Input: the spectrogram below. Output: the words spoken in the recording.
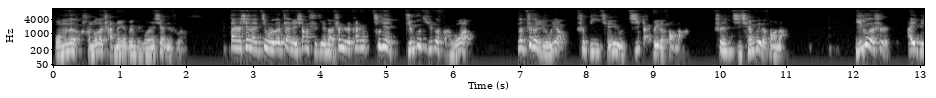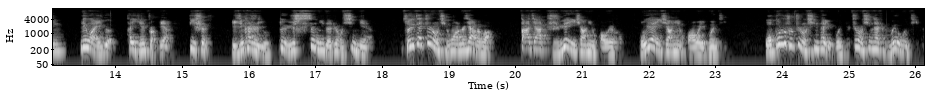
我们的很多的产能也被美国人限制住了，但是现在进入到战略相持阶段，甚至开始出现局部地区的反攻了。那这个流量是比以前有几百倍的放大，甚至几千倍的放大。一个是哀兵，另外一个他已经转变了，必胜已经开始有对于胜利的这种信念。所以在这种情况之下的话，大家只愿意相信华为好，不愿意相信华为有问题。我不是说这种心态有问题，这种心态是没有问题的。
